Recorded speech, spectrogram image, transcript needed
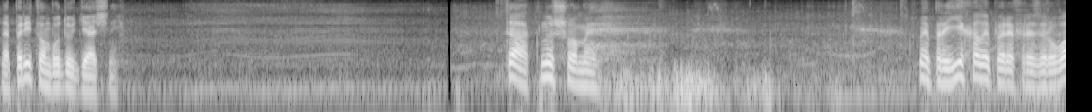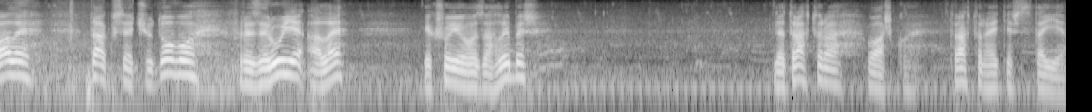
Наперед вам буду вдячний. Так, ну що ми. Ми приїхали, перефрезерували. Так, все чудово, фрезерує, але якщо його заглибиш, для трактора важко. Трактор геть стає.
